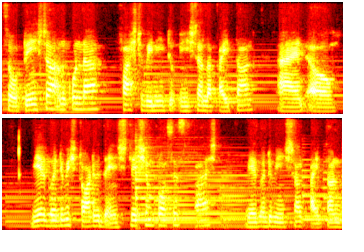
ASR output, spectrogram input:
So to install Anaconda, first we need to install the Python and uh, we are going to be start with the installation process first. We are going to be install Python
